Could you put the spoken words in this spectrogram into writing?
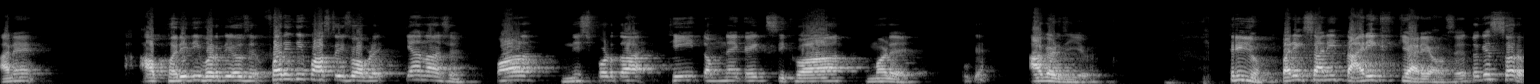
અને આ ફરીથી ભરતી આવશે, ફરીથી પાસ થઈશું આપણે. ક્યાં ના છે? પણ નિષ્ફળતાથી તમને કંઈક શીખવા મળે. ઓકે? આગળ જઈએ ત્રીજો, પરીક્ષાની તારીખ ક્યારે આવશે? તો કે સર,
